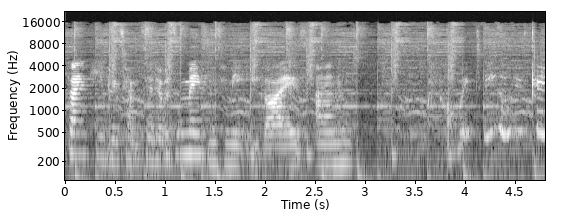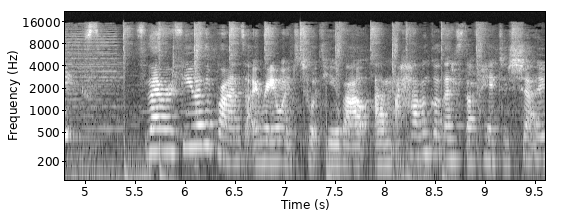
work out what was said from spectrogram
thank you Be Tempted, it was amazing to meet you guys and I can't wait to eat all these cakes. So there are a few other brands that I really wanted to talk to you about. Um, I haven't got their stuff here to show,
